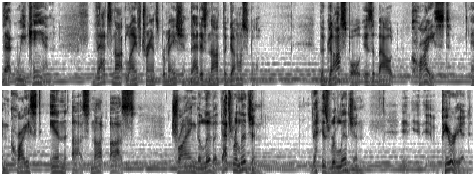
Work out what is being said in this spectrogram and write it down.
that we can. That's not life transformation. That is not the gospel. The gospel is about Christ and Christ in us, not us trying to live it. That's religion. That is religion, period.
